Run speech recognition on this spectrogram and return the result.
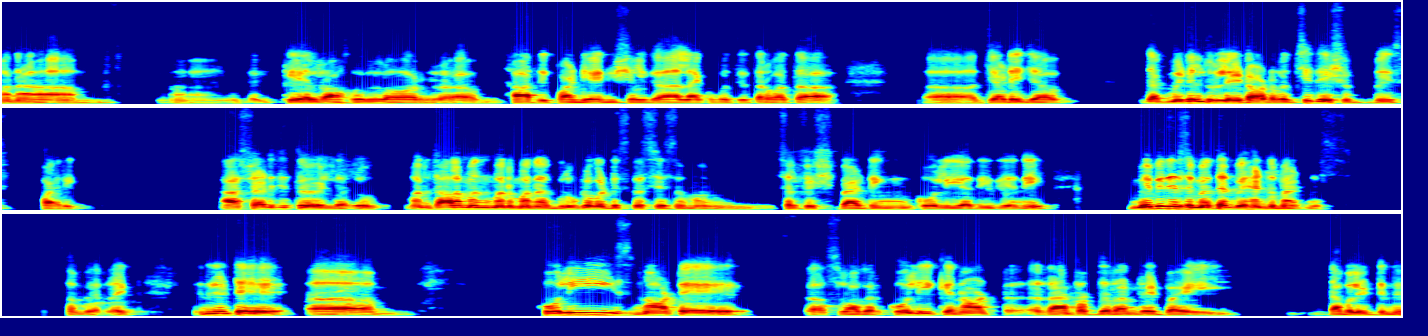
మన KL Rahul or Hardik Pandya ఇనిషియల్గా లేకపోతే తర్వాత Jadeja that middle to late order వచ్చి they should be firing. ఆ స్ట్రాటజీతో వెళ్ళారు. మనం చాలా మంది మనం మన గ్రూప్లో కూడా డిస్కస్ చేసాం మనం సెల్ఫిష్ బ్యాటింగ్ కోహ్లీ అది ఇది అని. Maybe there is method behind the madness somewhere right ఎందుకంటే Kohli is not a slogger Kohli cannot ramp up the run rate by double it in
